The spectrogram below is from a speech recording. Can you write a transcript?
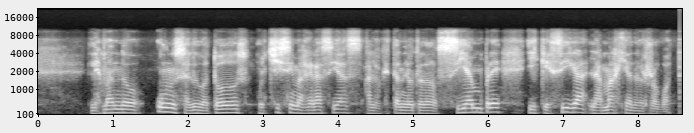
Les mando un saludo a todos. Muchísimas gracias a los que están del otro lado siempre y que siga la magia del robot.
